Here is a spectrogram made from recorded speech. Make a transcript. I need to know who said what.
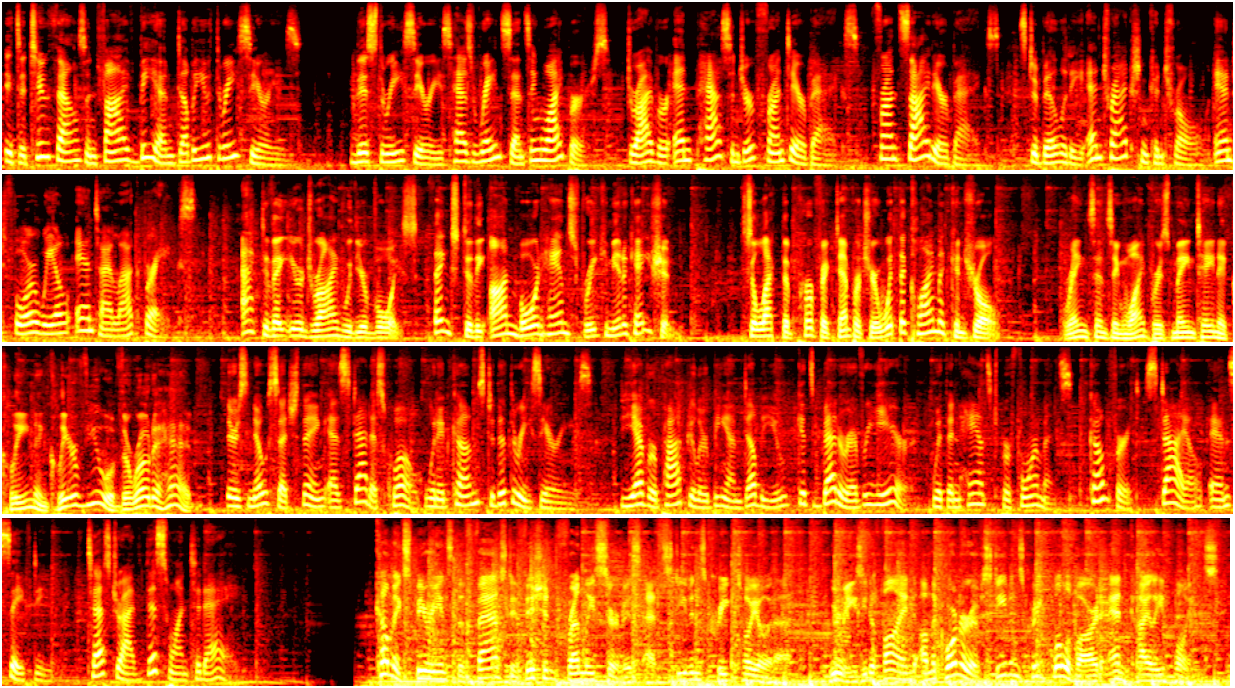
Speaker 1: It's a 2005 BMW 3 Series. This 3 Series has rain sensing wipers, driver and passenger front airbags, front side airbags, stability and traction control, and four wheel anti lock brakes.
Speaker 2: Activate your drive with your voice thanks to the onboard hands free communication. Select the perfect temperature with the climate control. Rain sensing wipers maintain a clean and clear view of the road ahead.
Speaker 1: There's no such thing as status quo when it comes to the 3 Series. The ever popular BMW gets better every year with enhanced performance, comfort, style, and safety. Test drive this one today.
Speaker 3: Come experience the fast, efficient, friendly service at Stevens Creek Toyota. We're easy to find on the corner of Stevens Creek Boulevard and Kiely Points.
